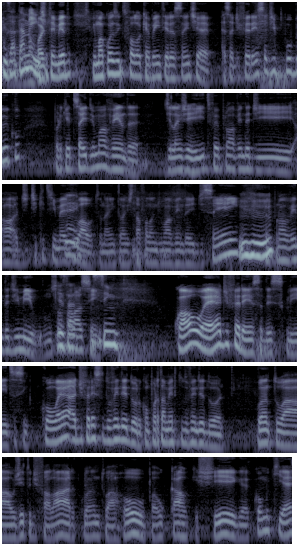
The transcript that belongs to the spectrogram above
Exatamente. Não pode ter medo. E uma coisa que tu falou que é bem interessante é essa diferença de público, porque tu saiu de uma venda de lingerie, tu foi para uma venda de, de ticket médio É. alto, né? Então a gente está falando de uma venda de 100 Uhum. para uma venda de mil. Vamos só Exato. falar assim. Sim. Qual é a diferença desses clientes? Assim, qual é a diferença do vendedor, o comportamento do vendedor? Quanto ao jeito de falar, quanto à roupa, o carro que chega, como que é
